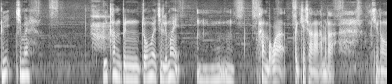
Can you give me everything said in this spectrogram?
เฮ้ยใช่ไหมเฮ้ยท่านเป็นจอมเวทใช่หรือไม่อืม ท่านบอกว่าเป็นแค่ชาวนาธรรมดาเขียนลอง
